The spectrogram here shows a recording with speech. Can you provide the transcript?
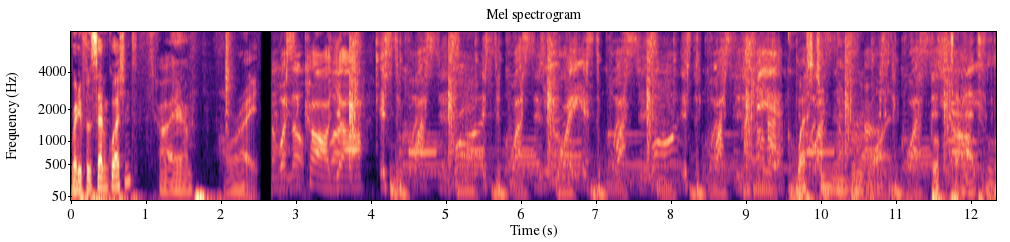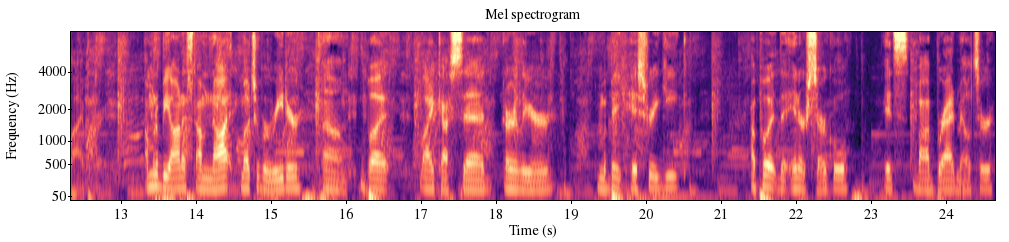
Ready for the seven questions? I am. All right. What's it called, y'all? It's the questions. It's the questions, boy. It's the questions. It's the questions, yeah. Question number one. Book to add to the library. I'm gonna be honest. I'm not much of a reader, um, but like I said earlier, I'm a big history geek. I put the Inner Circle. It's by Brad Meltzer.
